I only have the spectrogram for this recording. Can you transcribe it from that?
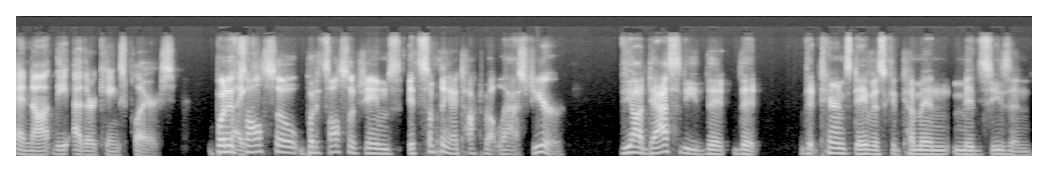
and not the other Kings players. But it's like, also, but it's also, James, it's something I talked about last year. The audacity that that that Terrence Davis could come in mid-season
